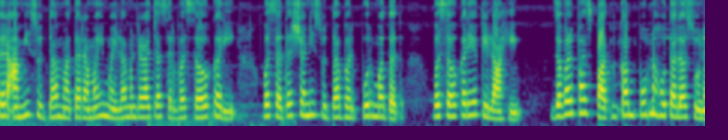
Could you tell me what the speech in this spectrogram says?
तर आम्ही सुद्धा माता रमाई महिला मंडळाच्या सर्व सहकारी व सदस्यांनी सुद्धा भरपूर मदत व सहकार्य केलं आहे. जवळपास बांधकाम पूर्ण होत आलं असून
